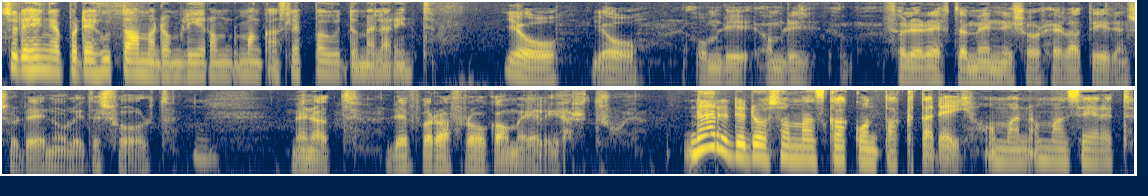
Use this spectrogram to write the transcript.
Så det hänger på det hur tama de blir om man kan släppa ut dem eller inte? Jo, jo. Om de, om de följer efter människor hela tiden så det är nog lite svårt. Mm. Men att det är bara fråga om älgar tror jag. När är det då som man ska kontakta dig om man, om man ser ett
